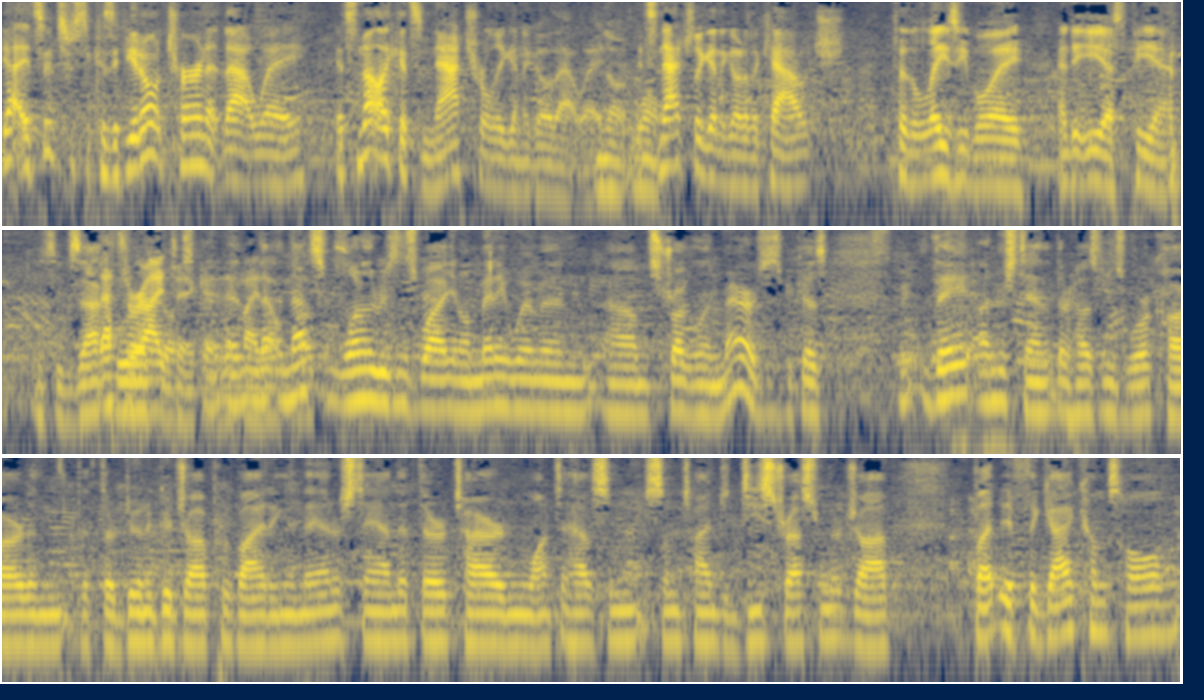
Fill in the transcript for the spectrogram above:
Yeah, it's interesting because if you don't turn it that way, it's not like it's naturally going to go that way. No, it it's naturally going to go to the couch, to the La-Z-Boy, and to ESPN. That's exactly That's where where I goes. take it. And, and that- and that's focus. one of the reasons why you know many women um, struggle in marriage is because they understand that their husbands work hard and that they're doing a good job providing, and they understand that they're tired and want to have some some time to de-stress from their job. But if the guy comes home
